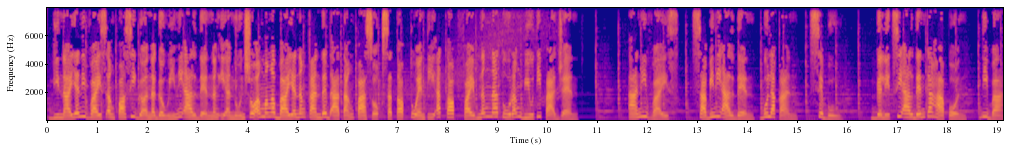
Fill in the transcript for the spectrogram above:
Ginaya ni Vice ang pasiga na gawin ni Alden nang i-anunsyo ang mga bayan ng kandidatang pasok sa top 20 at top 5 ng naturang beauty pageant. Ani Vice, sabi ni Alden, Bulacan, Cebu. Galit si Alden kahapon, di ba?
